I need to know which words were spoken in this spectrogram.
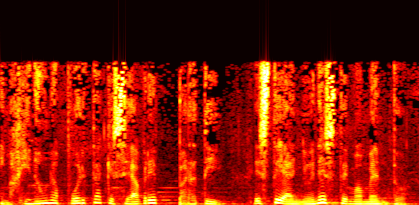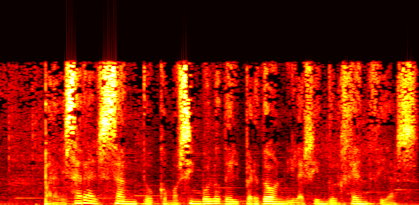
Imagina una puerta que se abre para ti, este año, en este momento, para besar al santo como símbolo del perdón y las indulgencias.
